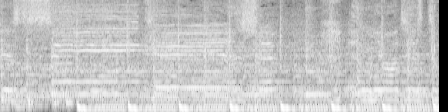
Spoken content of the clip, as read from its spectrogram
just a sinking ship, and you're just a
